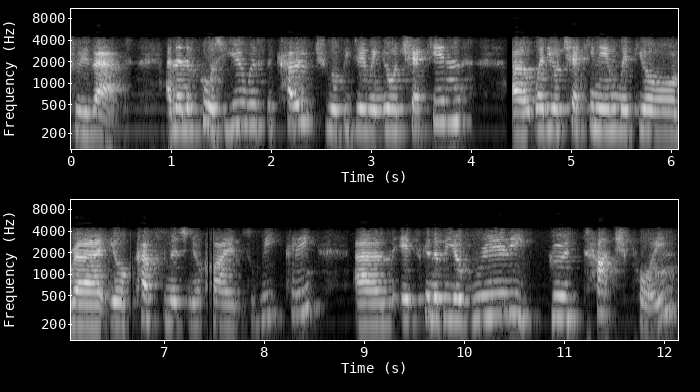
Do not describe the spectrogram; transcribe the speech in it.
through that. And then, of course, you as the coach will be doing your check-ins, uh, whether you're checking in with your uh, your customers and your clients weekly. Um, it's going to be a really good touch point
